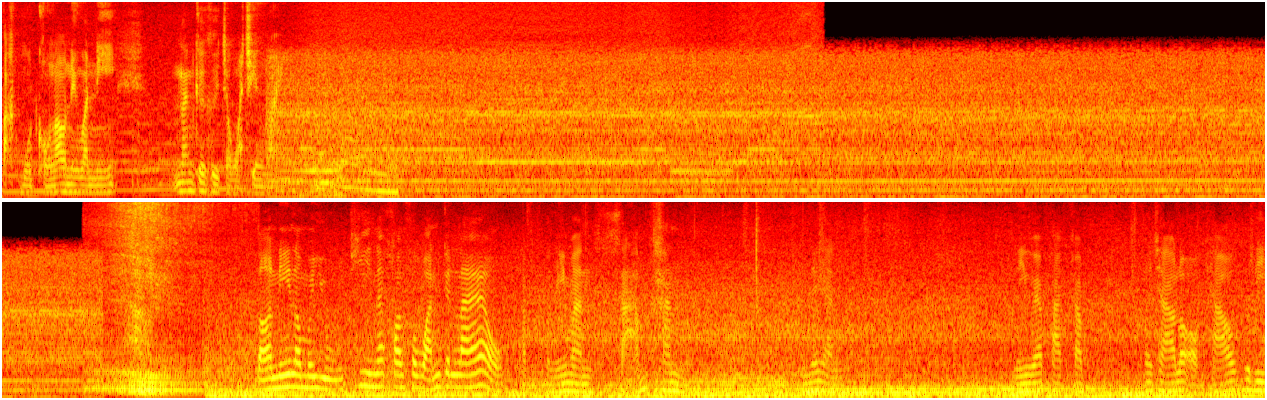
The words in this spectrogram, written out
ปักหมุดของเราในวันนี้ นั่นก็คือจังหวัดเชียงใหม่ อนนี้เรามาอยู่ที่นครสวรรค์กันแล้ววันนี้มันสามคันด้วยกัน นี่แวะพักครับเมื่อเช้าเราออกเช้าพอดี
